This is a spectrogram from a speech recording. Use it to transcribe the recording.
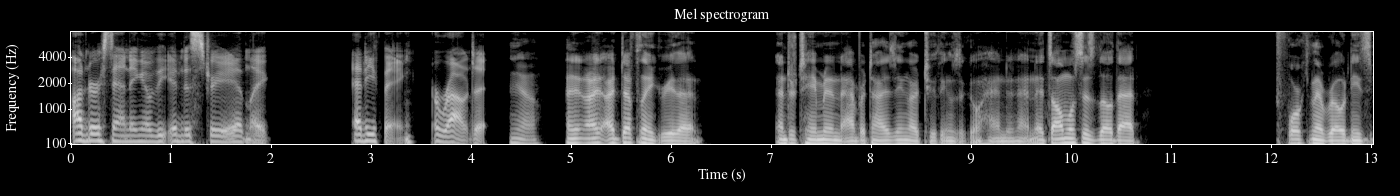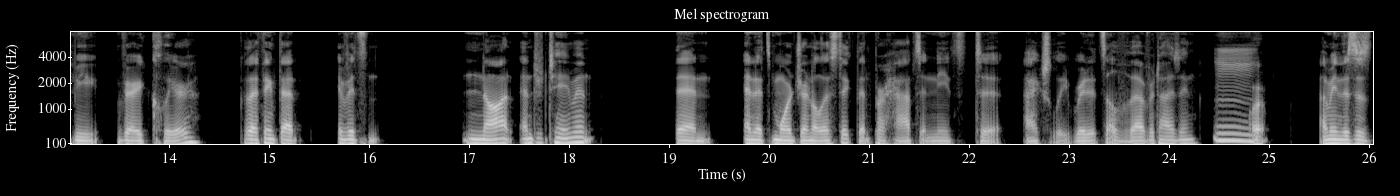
understanding of the industry and like anything around it. Yeah. And I, I definitely agree that entertainment and advertising are two things that go hand in hand. It's almost as though that fork in the road needs to be very clear. Because I think that if it's not entertainment, then and it's more journalistic, then perhaps it needs to actually rid itself of advertising. Mm. Or- I mean, this is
